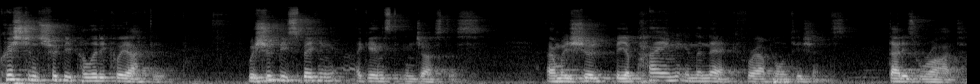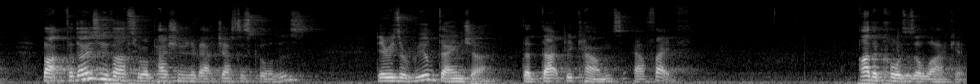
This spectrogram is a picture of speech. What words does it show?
Christians should be politically active. We should be speaking against injustice. And we should be a pain in the neck for our politicians. That is right. But for those of us who are passionate about justice causes, there is a real danger that that becomes our faith. Other causes are like it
